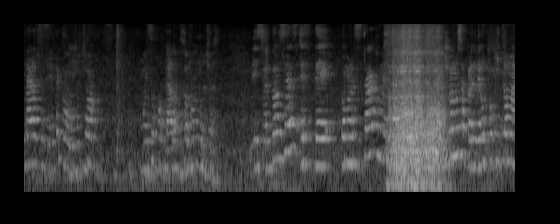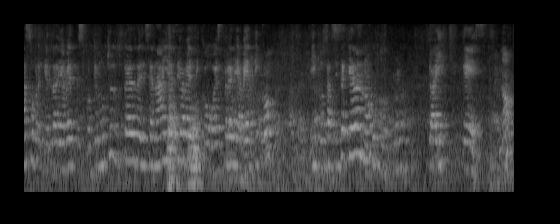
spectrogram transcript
se siente como mucho, muy sofocado, somos muchos. Listo, entonces, este, como les estaba comentando, aquí vamos a aprender un poquito más sobre qué es la diabetes, porque muchos de ustedes le dicen, ay, es diabético o es prediabético, y pues así se queda, ¿no? Ahí, ¿qué es? ¿No?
